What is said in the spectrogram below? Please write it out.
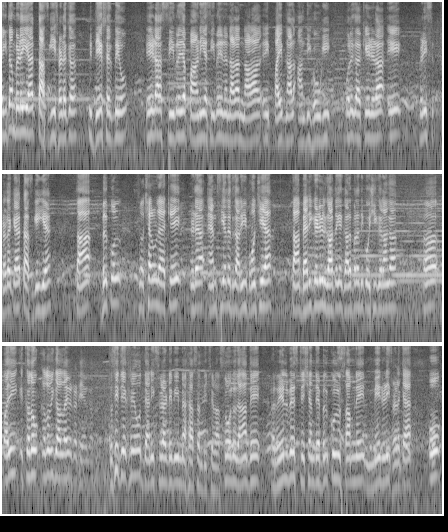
ਇੱਕਦਮ ਬੜੀ ਹੈ ਧਸ ਗਈ ਸੜਕ। ਤੁਸੀਂ ਦੇਖ ਸਕਦੇ ਹੋ ਇਹ ਜਿਹੜਾ ਸੀਵਰੇਜ ਦਾ ਪਾਣੀ ਹੈ ਸੀਵਰੇਜ ਨਾਲਾ ਨਾਲਾ ਇਹ ਪਾਈਪ ਨਾਲ ਆਂਦੀ ਹੋਊਗੀ। ਉਹਦੇ ਕਰਕੇ ਜਿਹੜਾ ਇਹ ਜਿਹੜੀ ਸ- ਸੜਕ ਹੈ ਧਸ ਗਈ ਹੈ। ਤਾਂ ਬਿਲਕੁਲ ਸੁਰੱਖਿਆ ਨੂੰ ਲੈ ਕੇ ਜਿਹੜਾ ਐਮਸੀਐਲ ਦੇ ਅਧਿਕਾਰੀ ਵੀ ਪਹੁੰਚੇ ਆ। ਤਾਂ ਬੈਰੀਕੇਡ ਵੀ ਲਗਾਤੇ ਕੇ ਗੱਲ ਕਰਨ ਦੀ ਕੋਸ਼ਿਸ਼ ਕਰਾਂਗਾ। ਅ, ਭਾਜੀ ਕਦੋਂ ਕਦੋਂ ਦੀ ਗੱਲ ਹੈ ਟੱਠਿਆ ਤੁਸੀਂ ਦੇਖ ਰਹੇ ਹੋ ਦੈਨਿਕ ਸਵੇਰਾ ਟੀਵੀ ਮੈਂ ਹਸਨ ਦੀਚਣਾ ਸੋ ਲੁਧਿਆਣਾ ਦੇ ਰੇਲਵੇ ਸਟੇਸ਼ਨ ਦੇ ਬਿਲਕੁਲ ਸਾਹਮਣੇ ਮੇਨ ਜਿਹੜੀ ਸੜਕ ਹੈ ਉਹ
